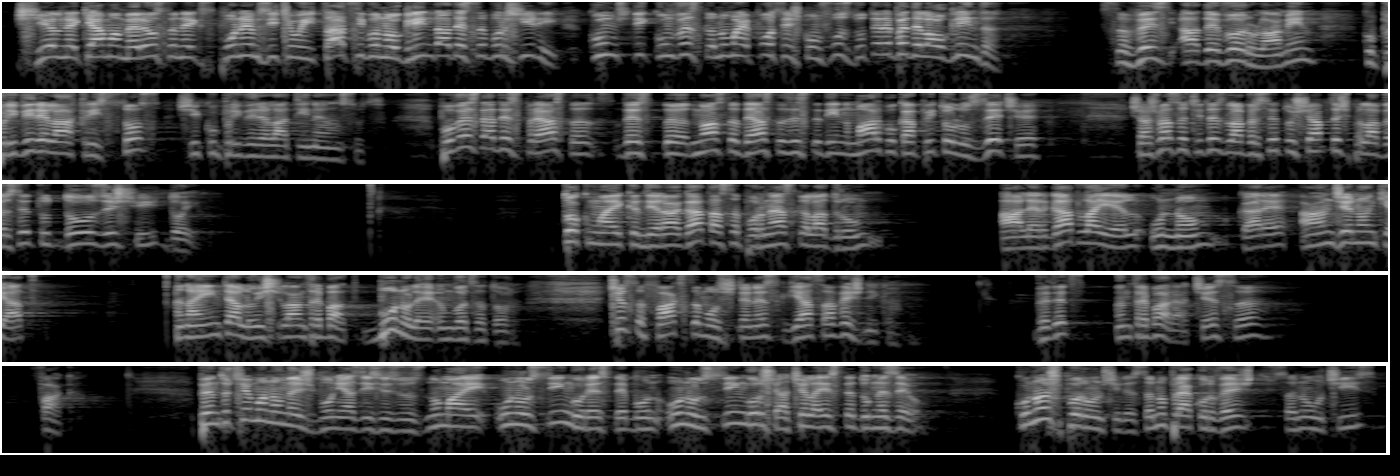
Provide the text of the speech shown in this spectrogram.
Și El ne cheamă mereu să ne expunem, zice, uitați-vă în oglinda de săvârșirii. Cum știi, cum vezi că nu mai poți, ești confuz, du-te repede la oglindă. Să vezi adevărul, amin? Cu privire la Hristos și cu privire la tine însuți. Povestea despre astăzi, despre noastră de astăzi este din Marcu, capitolul 10, și aș vrea să citesc la versetul 17 la versetul 22. Tocmai când era gata să pornească la drum, a alergat la el un om care a îngenunchiat înaintea lui și l-a întrebat, bunule învățător, ce să fac să moștenesc viața veșnică? Vedeți întrebarea, ce să fac? Pentru ce mă numești bun, i-a zis Iisus, numai unul singur este bun, unul singur și acela este Dumnezeu. Cunoști poruncile, să nu prea curvești, să nu ucizi,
